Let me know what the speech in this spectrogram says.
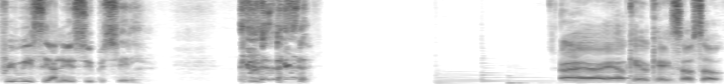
Previously, I knew Super City. alright, alright, okay, okay. So, so,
